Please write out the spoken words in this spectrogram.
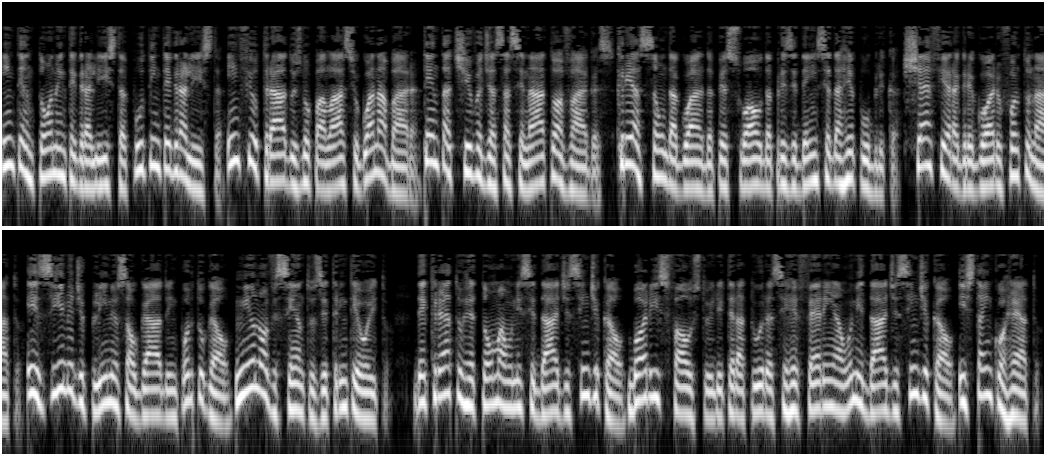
Intentona integralista puta integralista. Infiltrados no Palácio Guanabara. Tentativa de assassinato a vagas. Criação da Guarda Pessoal da Presidência da República. Chefe era Gregório Fortunato. Exílio de Plínio Salgado em Portugal. 1938. Decreto retoma a unicidade sindical. Boris Fausto e literatura se referem à unidade sindical. Está incorreto,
